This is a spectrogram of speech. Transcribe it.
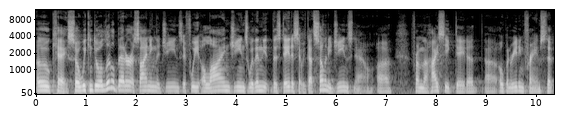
Okay, so we can do a little better assigning the genes if we align genes within the, this data set. We've got so many genes now uh, from the HiSeq data, uh, open reading frames, that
